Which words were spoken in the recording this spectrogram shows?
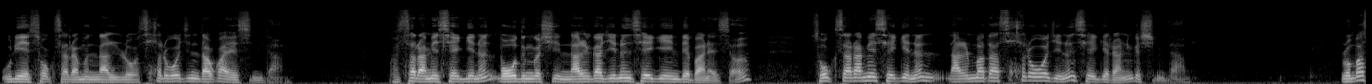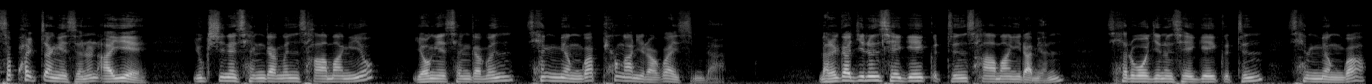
우리의 속사람은 날로 새로워진다고 하였습니다. 겉사람의 세계는 모든 것이 낡아지는 세계인데 반해서 속사람의 세계는 날마다 새로워지는 세계라는 것입니다. 로마서 8장에서는 아예 육신의 생각은 사망이요 영의 생각은 생명과 평안이라고 했습니다. 낡아지는 세계의 끝은 사망이라면 새로워지는 세계의 끝은 생명과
